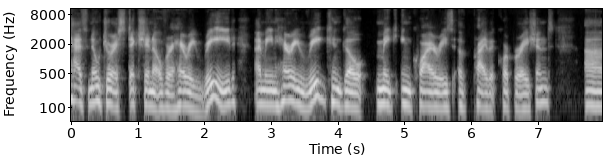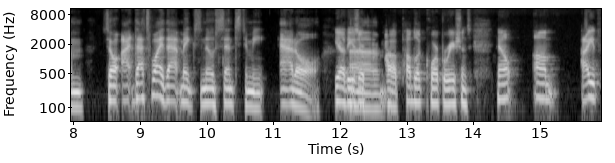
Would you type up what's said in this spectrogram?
has no jurisdiction over Harry Reid. I mean, Harry Reid can go make inquiries of private corporations. Um, so I, that's why that makes no sense to me at all. Yeah, these um, are uh, public corporations. Now, um, I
